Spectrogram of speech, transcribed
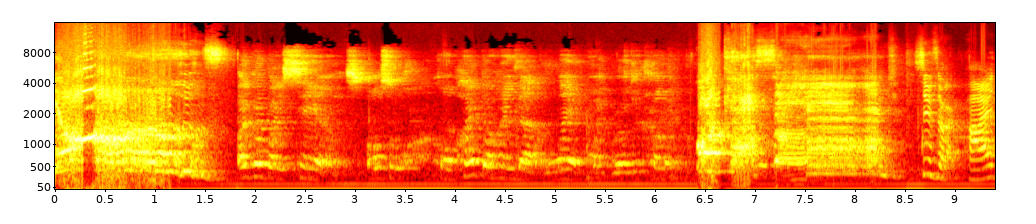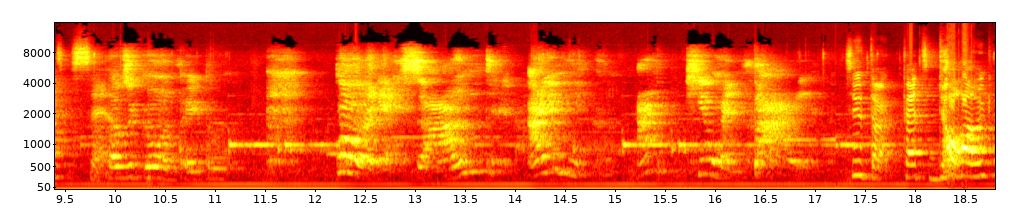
yours? I go by Sam's. Also, I'll hide behind that lamp, my brother coming. Okay, sand. Sufar hides sand. How's it going, paper? Good, son. I'm I'm human body. Sufar pets dog.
